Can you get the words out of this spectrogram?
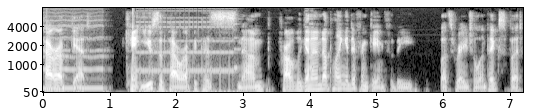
Power up get. Can't use the power up because now I'm probably gonna end up playing a different game for the Let's Rage Olympics, but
